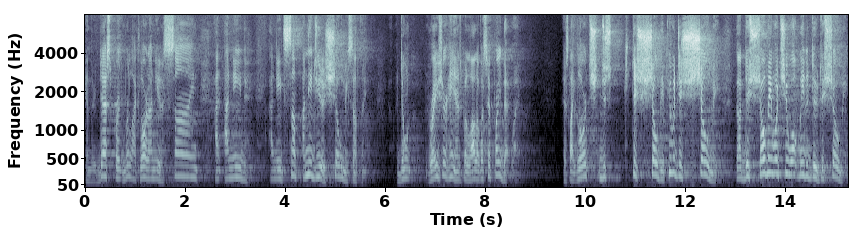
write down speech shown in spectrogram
and they're desperate. And we're like, Lord, I need a sign. I, I need, I need some, I need you to show me something. Don't raise your hands, but a lot of us have prayed that way. It's like, Lord, just, just show me. If you would just show me. God, just show me what you want me to do. Just show me.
